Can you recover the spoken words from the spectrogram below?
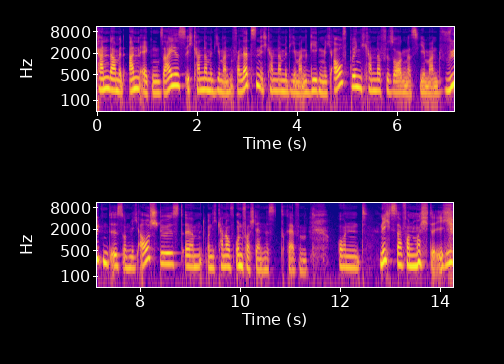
kann damit anecken. Sei es, ich kann damit jemanden verletzen, ich kann damit jemanden gegen mich aufbringen, ich kann dafür sorgen, dass jemand wütend ist und mich ausstößt ähm, und ich kann auf Unverständnis treffen. Und nichts davon möchte ich.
